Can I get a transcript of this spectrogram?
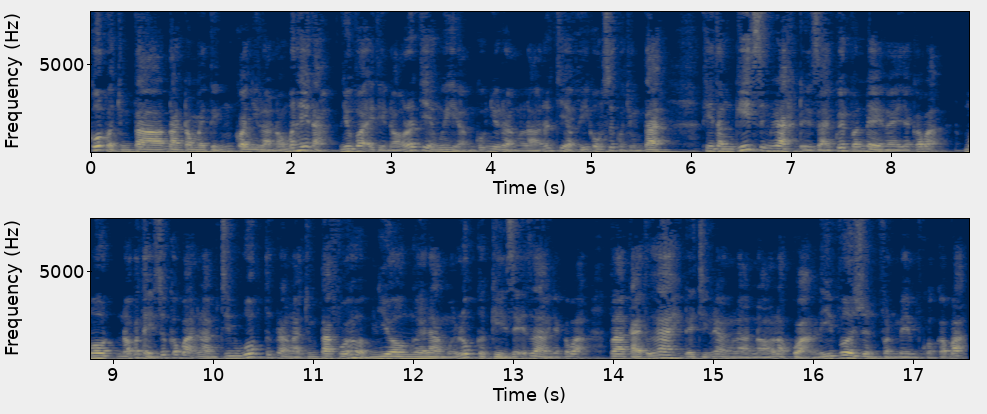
cốt của chúng ta đang trong máy tính, coi như là nó mất hết à? Như vậy thì nó rất là nguy hiểm, cũng như rằng là rất là phí công sức của chúng ta. Thì thằng Git sinh ra để giải quyết vấn đề này nha các bạn một, nó có thể giúp các bạn làm teamwork tức rằng là chúng ta phối hợp nhiều người làm một lúc cực kỳ dễ dàng nha các bạn. Và cái thứ hai, đấy chính rằng là nó là quản lý version phần mềm của các bạn.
